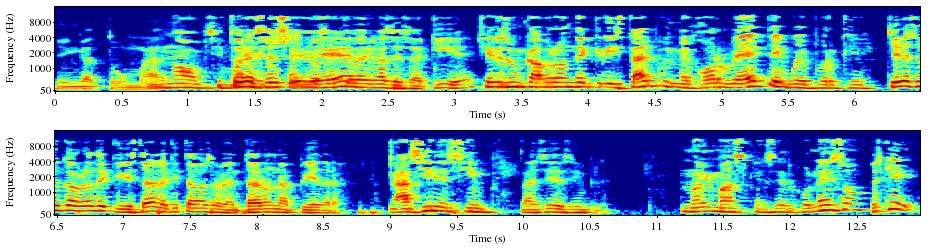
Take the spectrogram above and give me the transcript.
Chinga tu madre. No, si tú eres ese, a no sé qué vergas es aquí, ¿eh? si eres un cabrón de cristal, pues mejor vete, güey, porque Si eres un cabrón de cristal, aquí te vamos a aventar una piedra. así de simple. Así de simple. No hay más que hacer con eso. Es que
